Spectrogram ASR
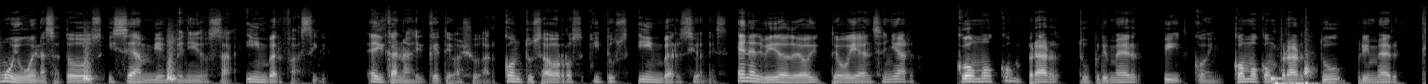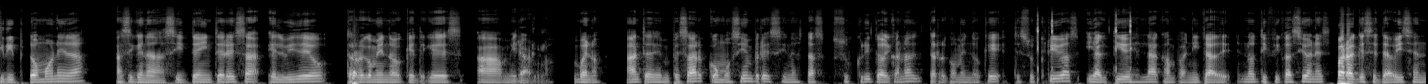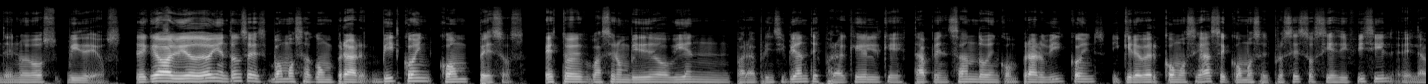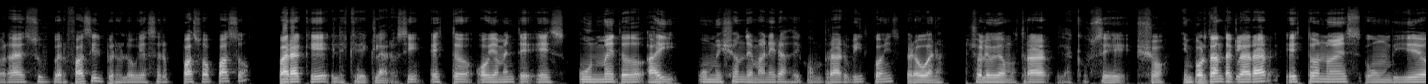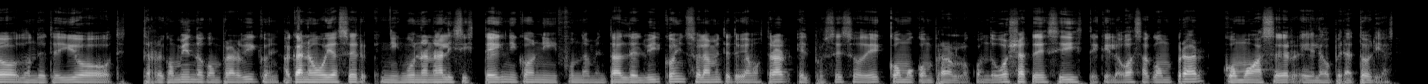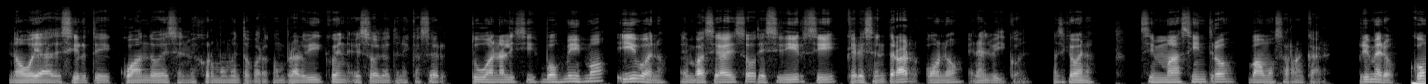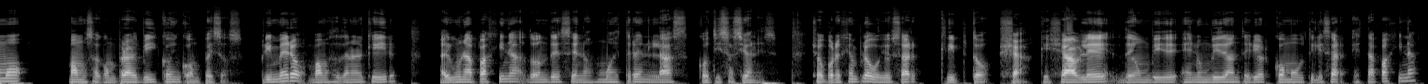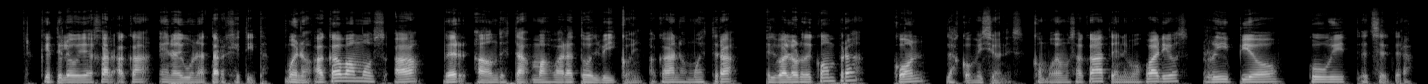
Muy buenas a todos y sean bienvenidos a Inverfácil, el canal que te va a ayudar con tus ahorros y tus inversiones. En el video de hoy te voy a enseñar cómo comprar tu primer Bitcoin, cómo comprar tu primer criptomoneda. Así que nada, si te interesa el video, te recomiendo que te quedes a mirarlo. Bueno, antes de empezar, como siempre, si no estás suscrito al canal, te recomiendo que te suscribas y actives la campanita de notificaciones para que se te avisen de nuevos videos. ¿De qué va el video de hoy? Entonces vamos a comprar Bitcoin con pesos. Esto va a ser un video bien para principiantes, para aquel que está pensando en comprar bitcoins y quiere ver cómo se hace, cómo es el proceso, si es difícil. Eh, la verdad es súper fácil, pero lo voy a hacer paso a paso para que les quede claro. ¿sí? Esto obviamente es un método, hay un millón de maneras de comprar bitcoins, pero bueno, yo le voy a mostrar la que usé yo. Importante aclarar, esto no es un video donde te digo, te, recomiendo comprar bitcoin. Acá no voy a hacer ningún análisis técnico ni fundamental del bitcoin, solamente te voy a mostrar el proceso de cómo comprarlo. Cuando vos ya te decidiste que lo vas a comprar, cómo hacer eh, la operatoria. No voy a decirte cuándo es el mejor momento para comprar Bitcoin, eso lo tenés que hacer tu análisis vos mismo y bueno, en base a eso decidir si querés entrar o no en el Bitcoin. Así que bueno, sin más intro, vamos a arrancar. Primero, ¿cómo vamos a comprar Bitcoin con pesos? Primero vamos a tener que ir a alguna página donde se nos muestren las cotizaciones. Yo por ejemplo voy a usar Crypto Ya, que ya hablé de un en un video anterior cómo utilizar esta página que te lo voy a dejar acá en alguna tarjetita. Bueno, acá vamos a ver a dónde está más barato el Bitcoin. Acá nos muestra el valor de compra con las comisiones. Como vemos acá tenemos varios, Ripio, Qubit, etc.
